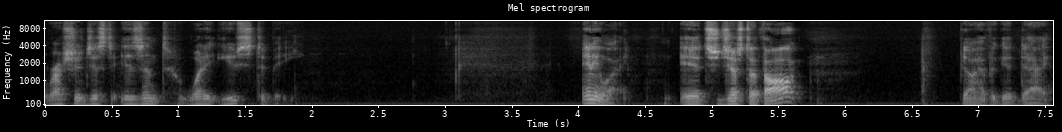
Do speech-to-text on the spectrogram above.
Russia just isn't what it used to be. Anyway, it's just a thought. Y'all have a good day.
